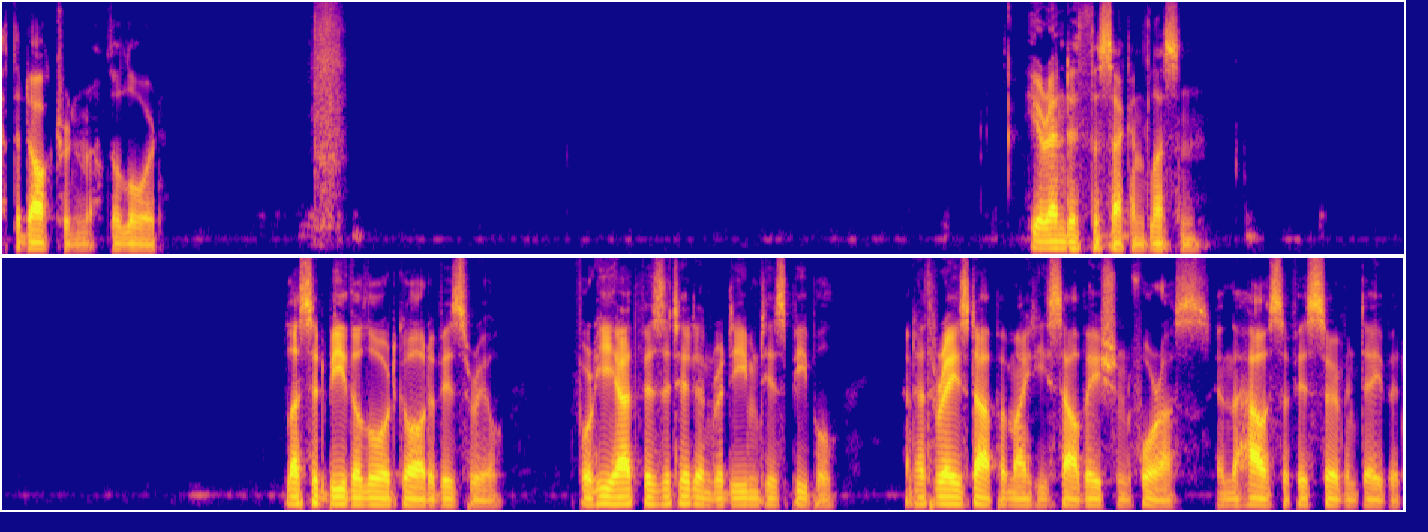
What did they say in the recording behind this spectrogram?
at the doctrine of the Lord. Here endeth the second lesson. Blessed be the Lord God of Israel, for he hath visited and redeemed his people, and hath raised up a mighty salvation for us in the house of his servant David,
